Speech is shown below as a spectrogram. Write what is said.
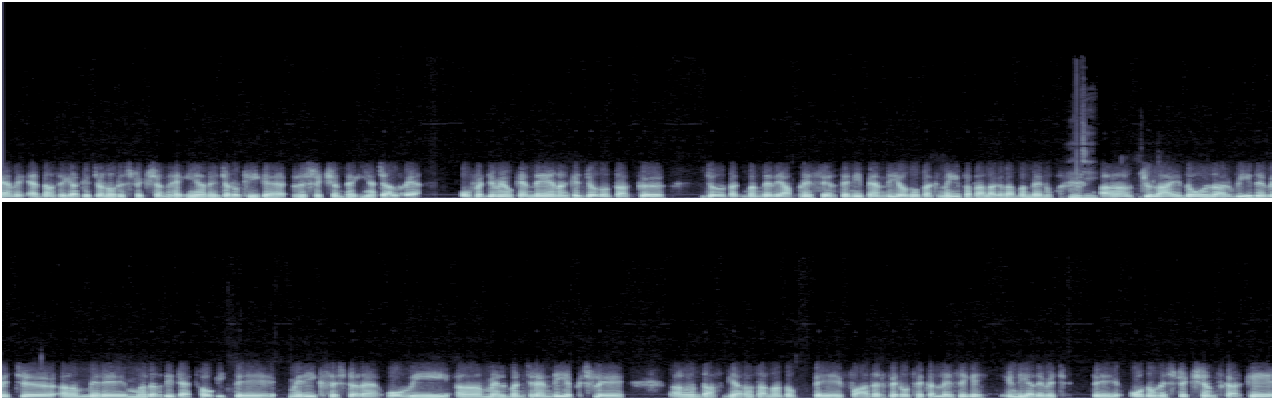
ਐਵੇਂ ਐਦਾਂ ਸੀਗਾ ਕਿ ਚਲੋ ਰੈਸਟ੍ਰਿਕਸ਼ਨ ਹੈਗੀਆਂ ਨੇ ਚਲੋ ਠੀਕ ਹੈ ਰੈਸਟ੍ਰਿਕਸ਼ਨਸ ਹੈਗੀਆਂ ਚੱਲ ਰਿਹਾ। ਉਹ ਫਿਰ ਜਿਵੇਂ ਉਹ ਕਹਿੰਦੇ ਆ ਨਾ ਕਿ ਜਦੋਂ ਤੱਕ ਜਦੋਂ ਤੱਕ ਬੰਦੇ ਦੇ ਆਪਣੇ ਸਿਰ ਤੇ ਨਹੀਂ ਪੈਂਦੀ ਉਦੋਂ ਤੱਕ ਨਹੀਂ ਪਤਾ ਲੱਗਦਾ ਬੰਦੇ ਨੂੰ। ਜੁਲਾਈ 2020 ਦੇ ਵਿੱਚ ਮੇਰੇ ਮਦਰ ਦੀ ਡੈਥ ਹੋ ਗਈ ਤੇ ਮੇਰੀ ਇੱਕ ਸਿਸਟਰ ਹੈ ਉਹ ਵੀ ਮੈਲਬਨ ਚ ਰਹਿੰਦੀ ਹੈ ਪਿਛਲੇ 10-11 ਸਾਲਾਂ ਤੋਂ ਤੇ ਫਾਦਰ ਫਿਰ ਉੱਥੇ ਇਕੱਲੇ ਸੀਗੇ ਇੰਡੀਆ ਦੇ ਵਿੱਚ ਤੇ ਉਦੋਂ ਰੈਸਟ੍ਰਿਕਸ਼ਨਸ ਕਰਕੇ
